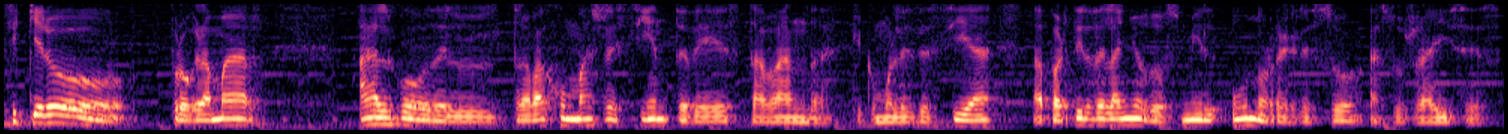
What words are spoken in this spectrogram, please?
sí quiero programar algo del trabajo más reciente de esta banda, que como les decía, a partir del año 2001 regresó a sus raíces.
